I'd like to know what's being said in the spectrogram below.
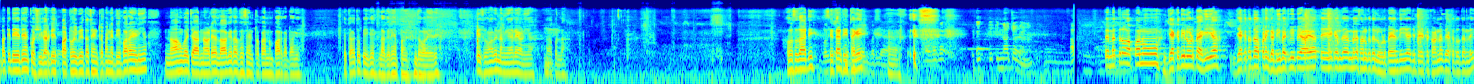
ਬਾਕੀ ਦੇਖਦੇ ਹਾਂ ਕੋਸ਼ਿਸ਼ ਕਰਕੇ ਪੱਟ ਹੋਈ ਵੇ ਤਾਂ ਸੈਂਟਰ ਪੈਨ ਇੱਦੇ ਬਾਹਰ ਆ ਜਾਣੀ ਆ ਨਾ ਹੋਊਗਾ ਚਾਰ ਨਾੜਿਆ ਲਾ ਕੇ ਤਾਂ ਫਿਰ ਸੈਂਟਰ ਪੈਨ ਬਾਹਰ ਕੱਢਾਂਗੇ। ਤੇ ਚਾਹ ਤੋਂ ਪੀ ਕੇ ਲੱਗਦੇ ਹਾਂ ਆਪਾਂ ਦਿਵਾਲੇ ਇਹਦੇ। ਇਹ ਸ਼ੋਆਂ ਵੀ ਨਵੀਆਂ ਲਿਆਉਣੀਆਂ ਆ ਪੁੱਲਾ। ਹੋਰ ਸਰਦਾਰ ਜੀ ਸਿਹਤਾਂ ਠੀਕ ਠਾਕ ਹੈ ਜੀ? ਹਾਂ। ਇੰਨਾ ਚ ਹੋ ਜਾਣਾ। ਤੇ ਮਿੱਤਰੋ, ਆਪਾਂ ਨੂੰ ਜੈਕ ਦੀ ਲੋੜ ਪੈ ਗਈ ਆ। ਜੈਕ ਤਾਂ ਆਪਣੀ ਗੱਡੀ ਵਿੱਚ ਵੀ ਪਿਆ ਆ ਤੇ ਇਹ ਕਹਿੰਦਾ, ਮੈਂ ਕਿਹਾ ਸਾਨੂੰ ਕਿਤੇ ਲੋੜ ਪੈ ਜਾਂਦੀ ਆ, ਜੇ ਟਰੈਕਟਰ ਖੜਨਾ ਵੀ ਇੱਕ ਦੋ ਦਿਨ ਲਈ।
